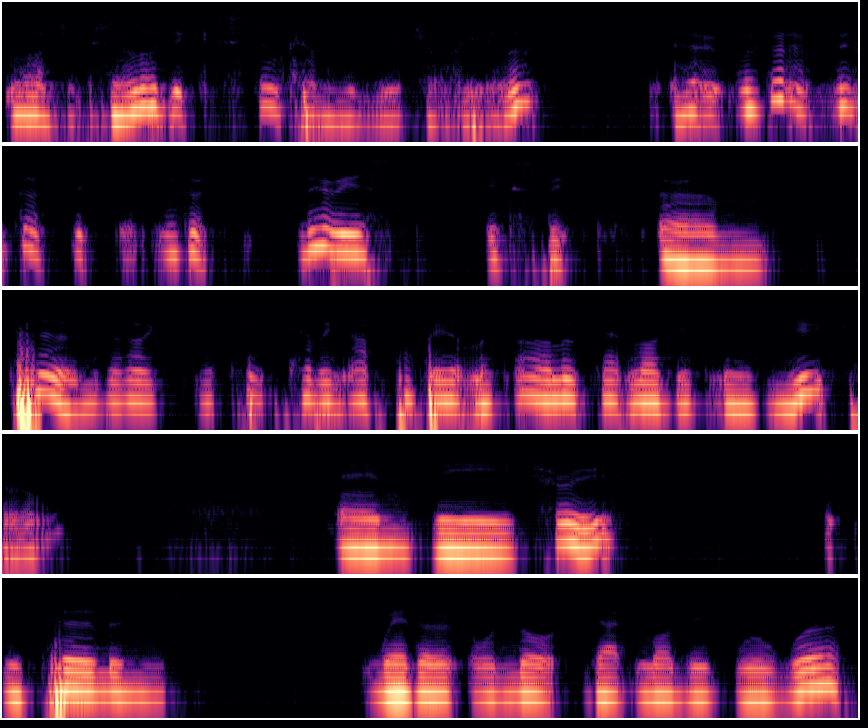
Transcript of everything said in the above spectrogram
logic. So logic still comes in neutral here. Look, so we've got a, we've got the, we've got various um, terms and I, they keep coming up, popping up like, oh, look, that logic is neutral. And the truth determines whether or not that logic will work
